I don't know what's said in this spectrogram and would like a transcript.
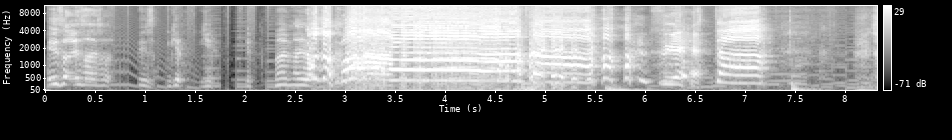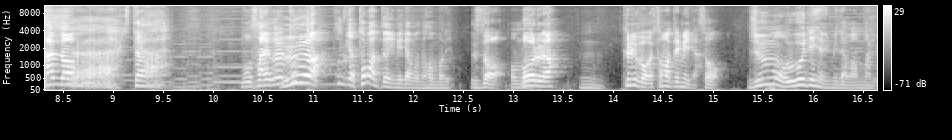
えそ、えそ、えそ、えそ、いける、いける。いける前、前、前。よいしょあ すげえー来た感動ーあー来たーもう最後でうわ時が止まったように見えたもんな、ほんまに。嘘。ボールが？うん。クリボーが止まってみた。そう。自分も動いてへんように見えたもん、あんまり。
